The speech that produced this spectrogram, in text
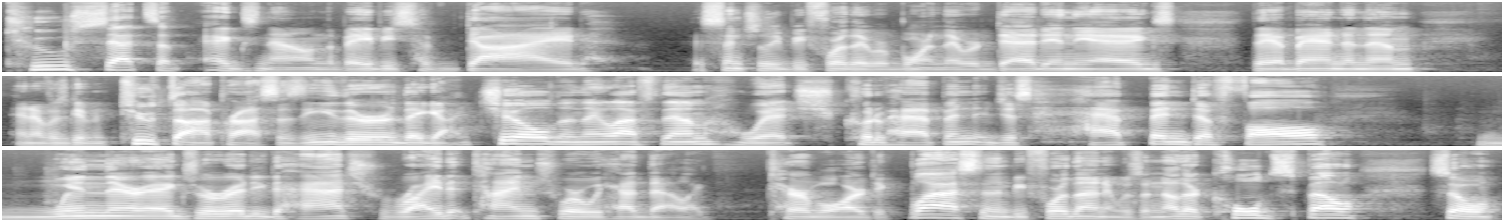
two sets of eggs now, and the babies have died essentially before they were born. They were dead in the eggs, they abandoned them, and I was given two thought processes. Either they got chilled and they left them, which could have happened, it just happened to fall when their eggs were ready to hatch, right at times where we had that like terrible Arctic blast, and then before then it was another cold spell. So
